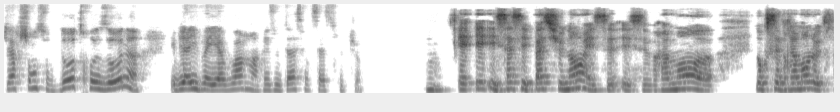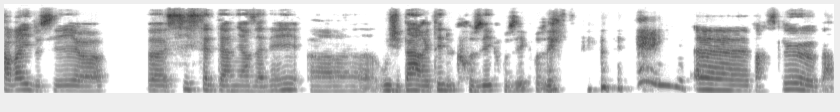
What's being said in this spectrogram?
cherchant sur d'autres zones, eh bien il va y avoir un résultat sur cette structure. Mmh. Et, et, et ça c'est passionnant et c'est vraiment euh, donc c'est vraiment le travail de ces euh, euh, six sept dernières années euh, où j'ai pas arrêté de creuser creuser creuser euh, parce que bah,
